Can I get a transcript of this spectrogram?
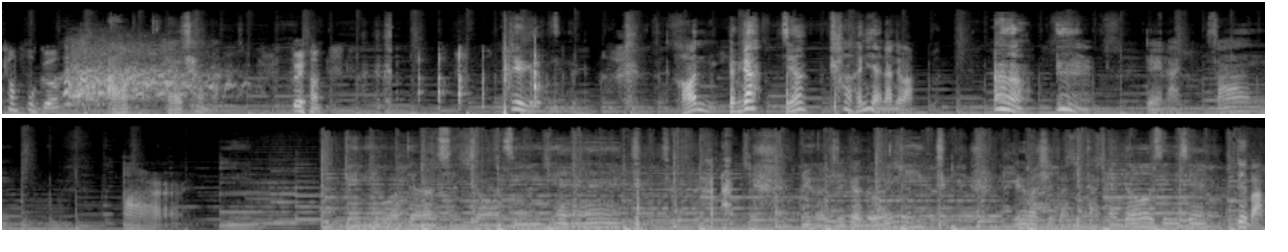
唱副歌。啊？还要唱啊？对啊。这个好，你等着，行，唱很简单，对吧？嗯嗯，对，来，三二。给你我的心做纪念，任何时刻都为你，任何时刻你打开都新鲜，对吧？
